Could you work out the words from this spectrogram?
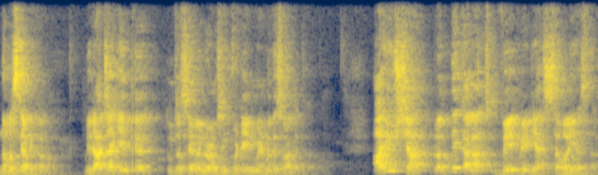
नमस्कार मित्रांनो. मी राजा केतकर तुमचं सेव्हन राऊंड इन्फरटेनमेंटमध्ये स्वागत करतो. आयुष्यात प्रत्येकालाच वेगवेगळ्या सवयी असतात.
